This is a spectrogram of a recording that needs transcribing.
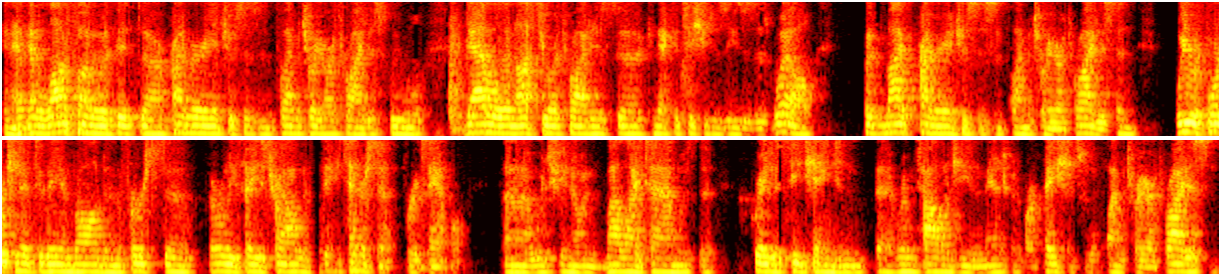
and have had a lot of fun with it. Our primary interest is inflammatory arthritis. We will dabble in osteoarthritis, uh, connective tissue diseases as well. But my primary interest is inflammatory arthritis. And we were fortunate to be involved in the first uh, early phase trial with the etanercept, for example, uh, which, you know, in my lifetime was the greatest sea change in uh, rheumatology and the management of our patients with inflammatory arthritis.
